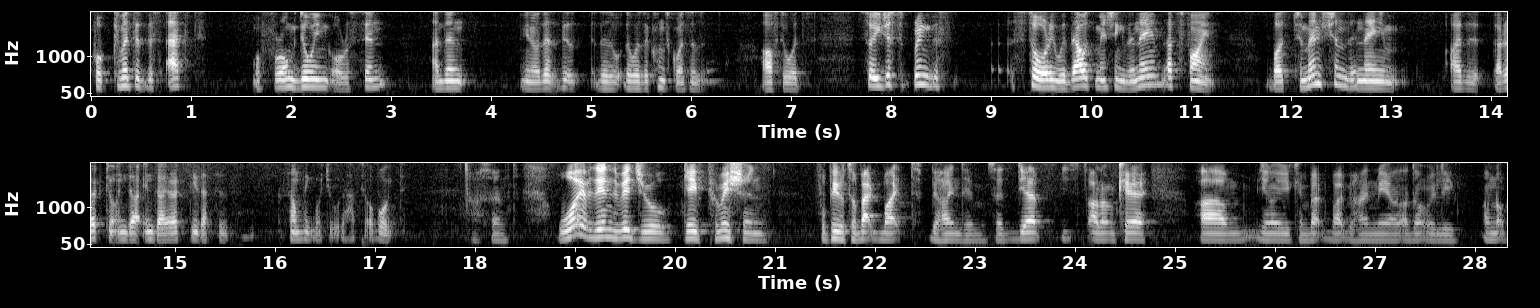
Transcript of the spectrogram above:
who committed this act of wrongdoing or sin, and then, you know, there was a consequences afterwards. So you just bring this story without mentioning the name, that's fine. But to mention the name either directly or indirectly, that is something which you would have to avoid. What if the individual gave permission for people to backbite behind him? Said, "Yeah, I don't care. Um, you know, you can backbite behind me. I, I don't really. I'm not.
